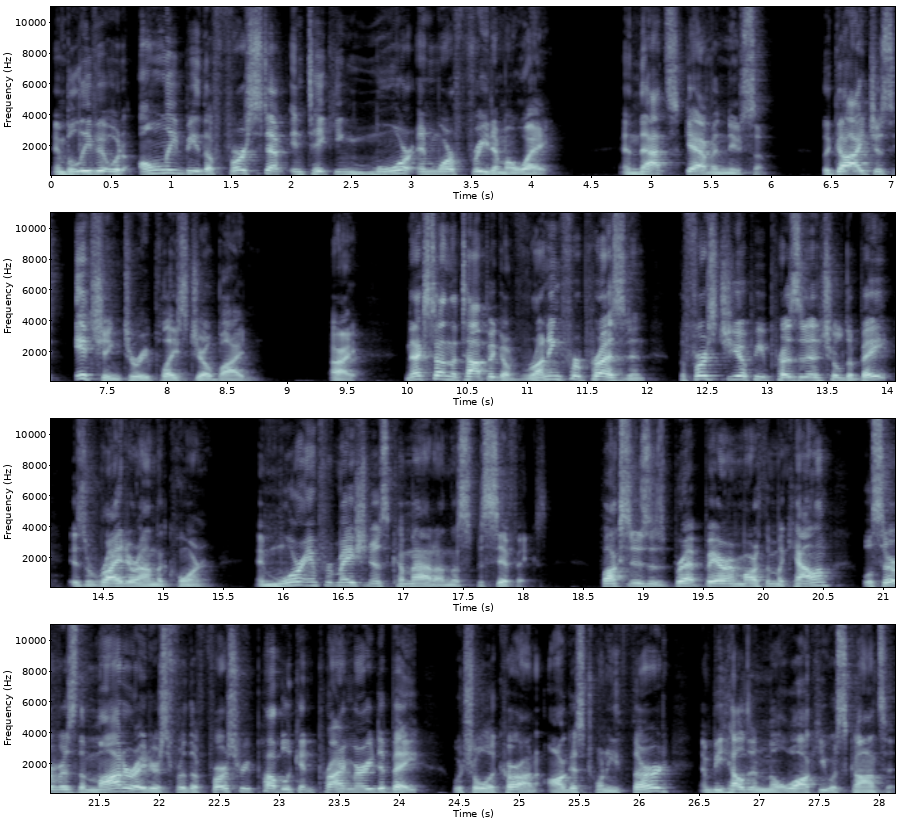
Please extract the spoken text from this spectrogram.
and believe it would only be the first step in taking more and more freedom away. And that's Gavin Newsom, the guy just itching to replace Joe Biden. All right, Next, on the topic of running for president, the first GOP presidential debate is right around the corner, and more information has come out on the specifics. Fox News' Bret Baier and Martha MacCallum will serve as the moderators for the first Republican primary debate, which will occur on August 23rd and be held in Milwaukee, Wisconsin.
